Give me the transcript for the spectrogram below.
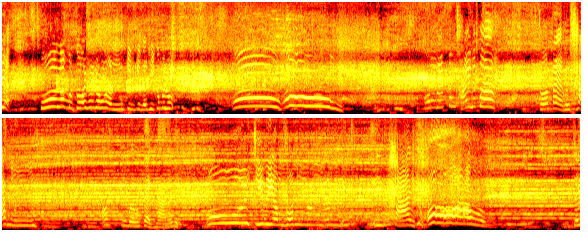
เนี่ยโอ้เราเหมือนตัวใช่จะเหินกี่กี่นาทีก็ไม่รู้โอ้โอ้วงเล็บต้องใช้หรือเปล่าจอแตกไปข้างหนึงเอ้าทำไมมันแตกนานแล้วเนี่ยโอ้ยจีเรียมทนอินตายโอ้จี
